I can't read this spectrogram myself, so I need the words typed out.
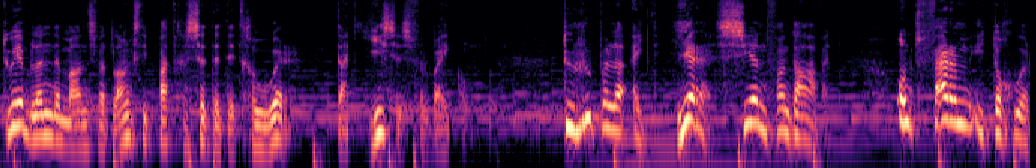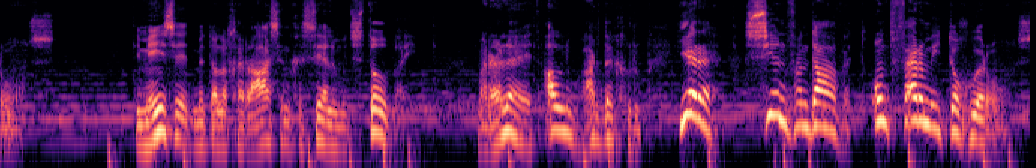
Twee blinde mans wat langs die pad gesit het, het gehoor dat Jesus verbykom. Toe roep hulle uit: Here, seun van Dawid, ontferm U tog oor ons. Die mense het met hulle geraas en gesê hulle moet stil bly. Maar hulle het al hoe harder geroep: Here, seun van Dawid, ontferm U tog oor ons.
